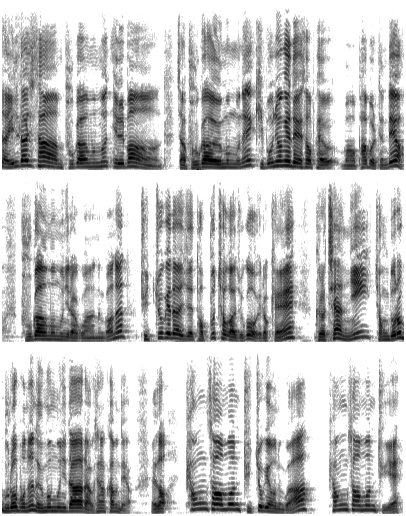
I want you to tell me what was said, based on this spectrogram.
자, 1-3 부가 의문문 1번. 자, 부가 의문문의 기본형에 대해서 배우, 뭐, 봐볼 텐데요. 부가 의문문이라고 하는 거는 뒤쪽에다 이제 덧붙여 가지고 이렇게 그렇지 않니? 정도로 물어보는 의문문이다라고 생각하면 돼요. 그래서 평서문 뒤쪽에 오는 거야. 평서문 뒤에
